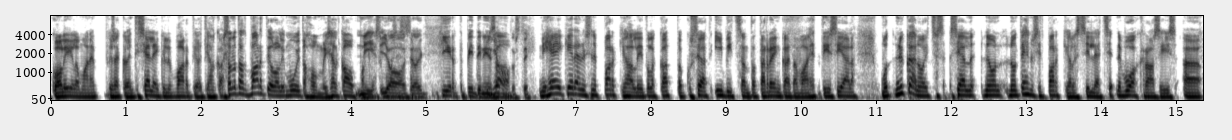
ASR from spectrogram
kun oli ilmainen pysäköinti. Siellä ei kyllä vartioit ihan. Sanotaan, että vartiolla oli muita hommia siellä niin, kauppakeskuksessa. joo, se oli kiirettä piti niin Joo. sanotusti. Niin he ei kerännyt sinne parkkihalliin tulla katsoa, kun sieltä Ibizan tota renkaita vaihdettiin siellä. Mutta nykyään on itse siellä ne on, ne on tehnyt siitä parkkihallista silleen, että ne vuokraa siis... Äh,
